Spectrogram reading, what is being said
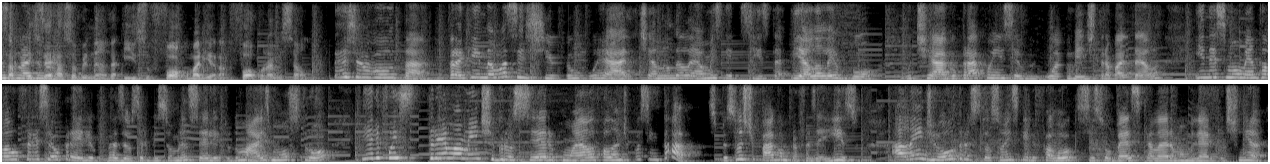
essa, encerra sobre Nanda. Isso, foco, Mariana. Foco na missão. Deixa eu voltar. Pra quem não assistiu o reality, a Nanda ela é uma esteticista e ela levou o Thiago pra conhecer o ambiente de trabalho dela. E nesse momento ela ofereceu pra ele fazer o serviço sobrancelha e tudo mais, mostrou. E ele foi extremamente grosseiro com ela, falando tipo assim: tá, as pessoas te pagam pra fazer isso. Além de outras situações que ele falou que se soubesse que ela era uma mulher que tinha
